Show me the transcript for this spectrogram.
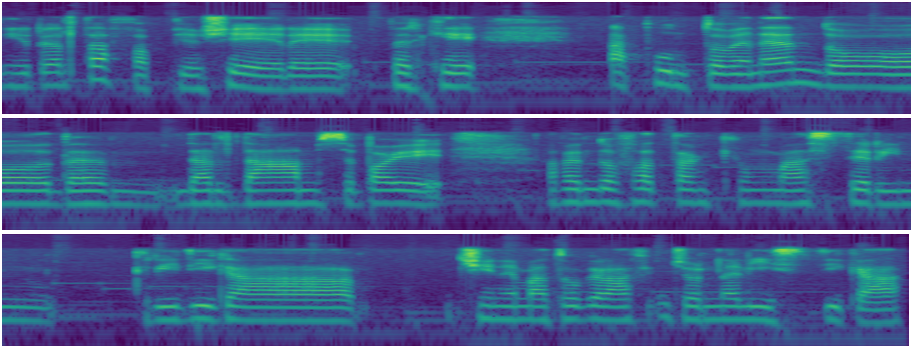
in realtà fa piacere perché appunto venendo da, dal DAMS, poi avendo fatto anche un master in critica cinematografica, giornalistica,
